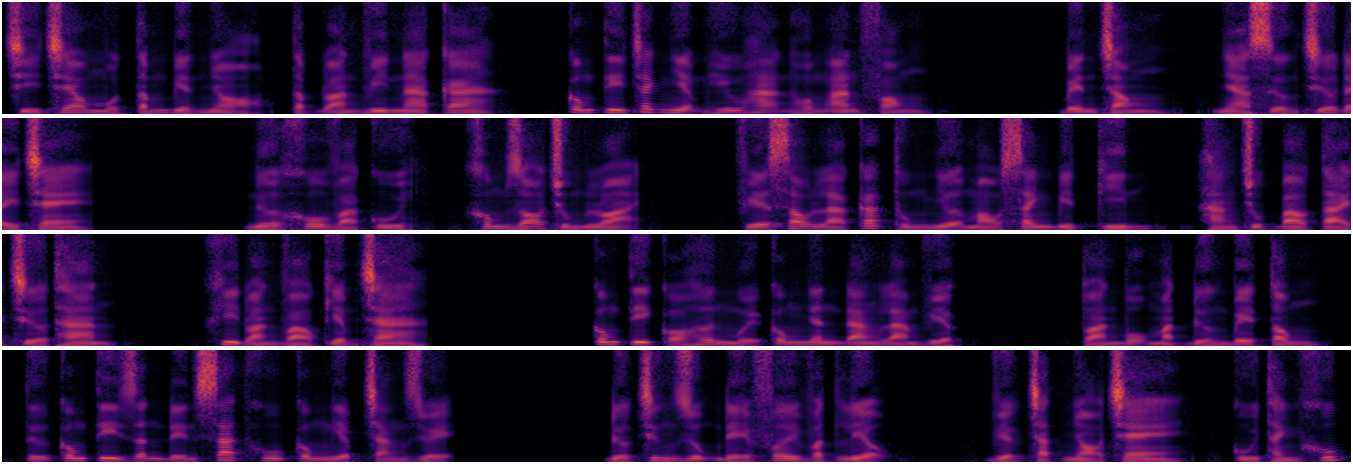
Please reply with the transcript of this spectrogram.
Chỉ treo một tấm biển nhỏ, tập đoàn Vinaca, công ty trách nhiệm hữu hạn Hồng An Phong. Bên trong, nhà xưởng chứa đầy tre, nứa khô và củi, không rõ chủng loại. Phía sau là các thùng nhựa màu xanh bịt kín, hàng chục bao tải chứa than. Khi đoàn vào kiểm tra, công ty có hơn 10 công nhân đang làm việc. Toàn bộ mặt đường bê tông, từ công ty dẫn đến sát khu công nghiệp Tràng Duệ, được trưng dụng để phơi vật liệu. Việc chặt nhỏ tre, củi thành khúc,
